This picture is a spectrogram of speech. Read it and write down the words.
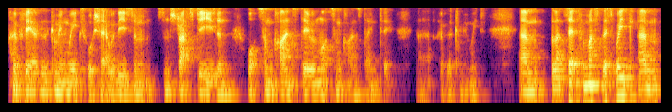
hopefully over the coming weeks we'll share with you some some strategies and what some clients do and what some clients don't do uh, over the coming weeks. Um, but that's it from us this week. Um,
